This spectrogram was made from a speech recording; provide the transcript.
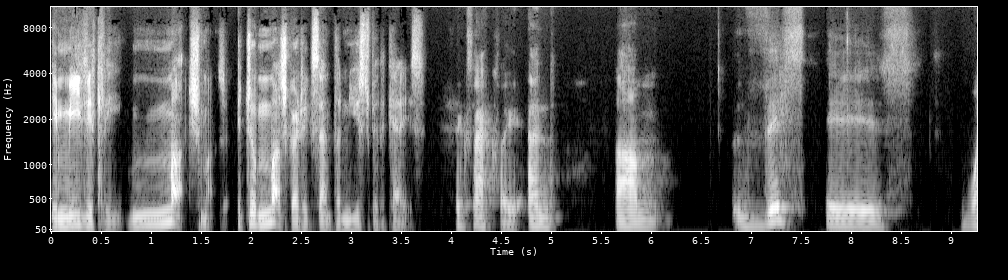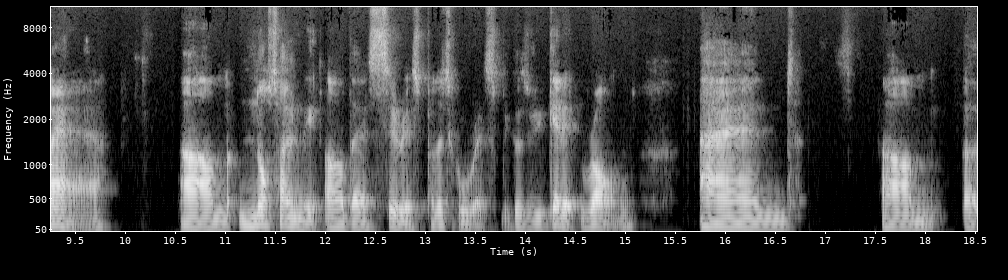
immediately, much, much to a much greater extent than used to be the case. Exactly, and um, this is where um, not only are there serious political risks, because if you get it wrong, and um, uh,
